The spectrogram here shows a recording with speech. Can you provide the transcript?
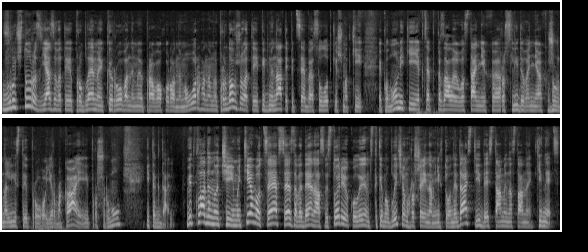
вручну розв'язувати проблеми керованими правоохоронними органами, продовжувати підминати під себе солодкі шматки економіки, як це показали в останніх розслідуваннях журналісти про Єрмака і про Шурму, і так далі. Відкладено чи миттєво це все заведе нас в історію, коли з таким обличчям грошей нам ніхто не дасть, і десь там і настане кінець.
